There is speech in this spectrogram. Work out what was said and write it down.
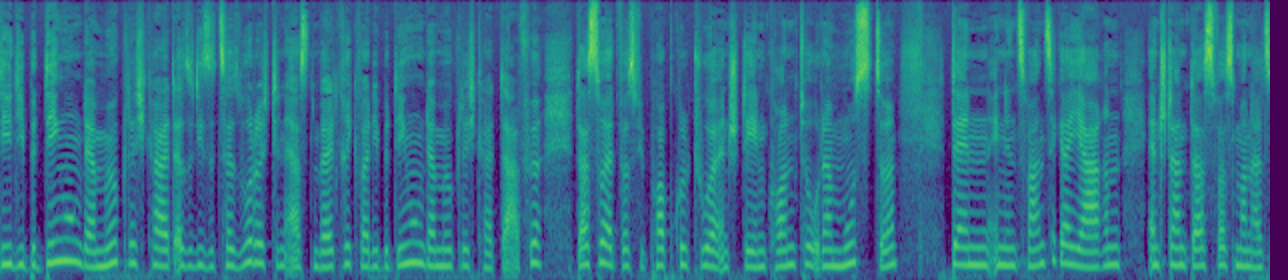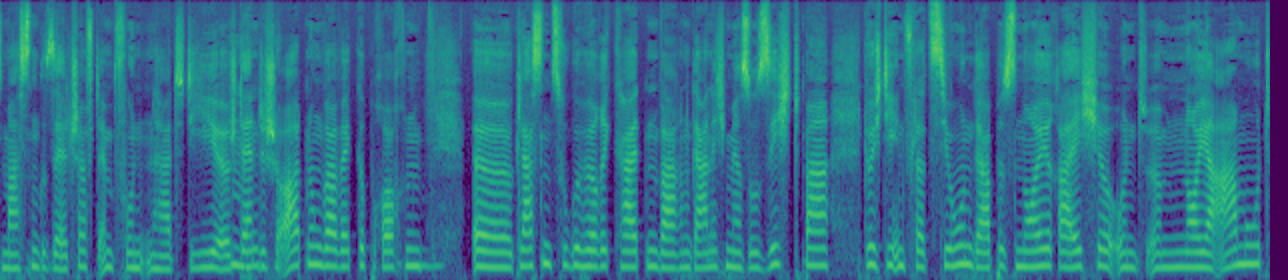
die, die Bedingung der Möglichkeit, also diese Zäsur durch den Ersten Weltkrieg war die Bedingung der Möglichkeit dafür, dass so etwas wie Popkultur entstehen konnte oder musste. Denn in den 20er Jahren entstand das, was man als Massengesellschaft empfunden hat. Die äh, mhm. ständische Ordnung war weggebrochen, mhm. äh, Klassenzugehörigkeiten waren gar nicht mehr so sichtbar. Durch die Inflation gab es Neureiche und und ähm, neue Armut.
